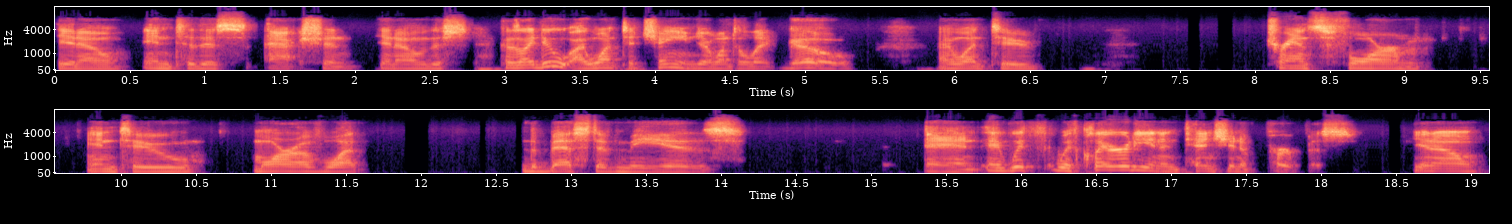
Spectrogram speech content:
you know into this action you know this because i do i want to change i want to let go i want to transform into more of what the best of me is. And, and with with clarity and intention of purpose you know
